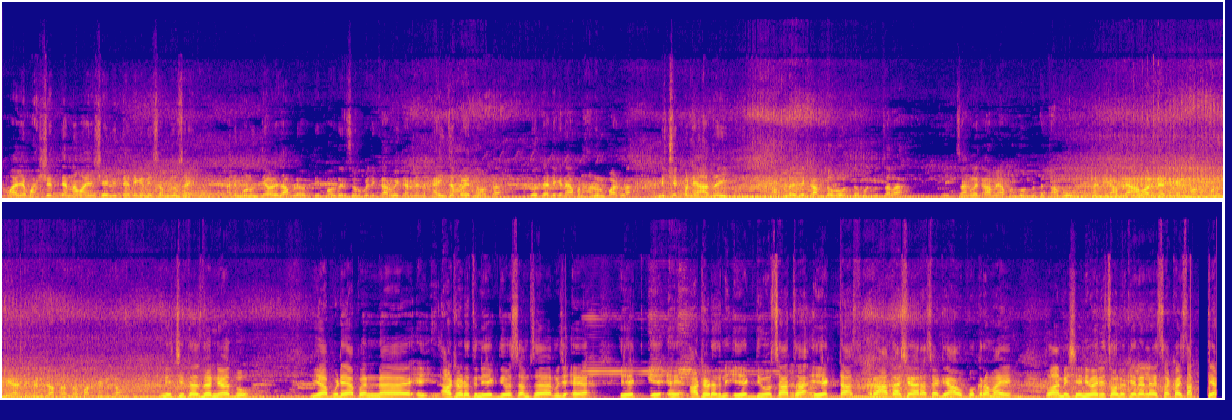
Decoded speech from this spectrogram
माझ्या भाषेत त्यांना माझ्या शैलीत त्या ठिकाणी समजून सांगितलं. आणि म्हणून त्यावेळेस आपल्यावरती फौजदारी स्वरूपाची कारवाई करण्याचा काहींचा प्रयत्न होता तो त्या ठिकाणी आपण हाणून पाडला. निश्चितपणे आजही आपलं जे काम चालू होतं म्हणून चला एक चांगलं काम आहे आपण दोन मिनटं थांबू आणि आपले आभार त्या ठिकाणी म्हणू म्हणून मी या ठिकाणी जाता आता पाच मिनटं थांबतो निश्चितच धन्यवाद भाऊ. यापुढे आपण आठवड्यातून एक दिवस आमचा म्हणजे एक ए- ए- आठवड्यातून एक दिवसाचा एक तास राहता शहरासाठी हा उपक्रम आहे. तो आम्ही शनिवारी चालू केलेला आहे सकाळी सात ते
